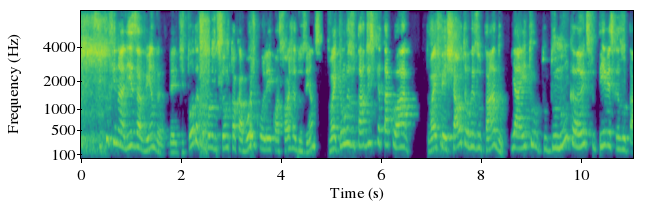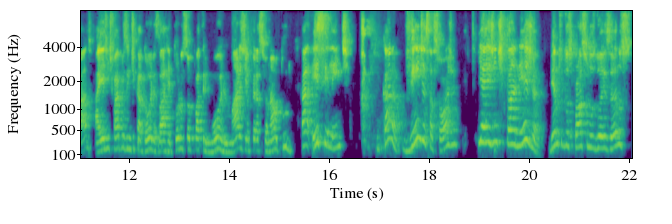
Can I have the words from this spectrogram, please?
se tu finaliza a venda de, de toda a tua produção que tu acabou de colher com a soja 200, tu vai ter um resultado espetacular tu vai fechar o teu resultado e aí tu, tu, tu, nunca antes tu teve esse resultado. Aí a gente vai para os indicadores lá, retorno sobre patrimônio, margem operacional, tudo. Cara, excelente. Cara vende essa soja, e aí a gente planeja dentro dos próximos dois anos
